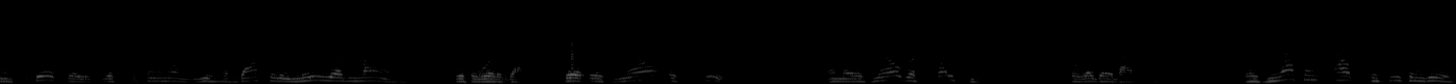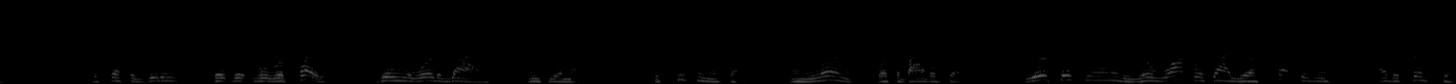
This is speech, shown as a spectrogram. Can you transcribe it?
And spiritually, it works the same way. You have got to renew your mind with the Word of God. There is no excuse and there is no replacement for regular Bible study. There's nothing else that you can do except for getting that, that will replace getting the Word of God into your mind, to teaching yourself and learning what the Bible says. Your Christianity, your walk with God, your effectiveness as a Christian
